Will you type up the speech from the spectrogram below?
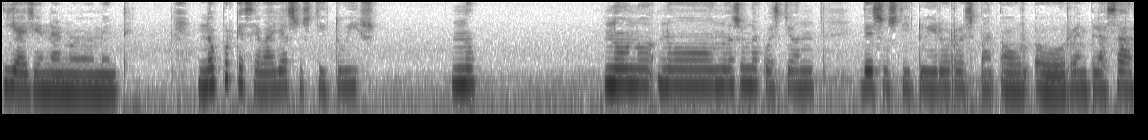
y a llenar nuevamente. No porque se vaya a sustituir. No. No, no, no, no es una cuestión de sustituir o, o, o reemplazar.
